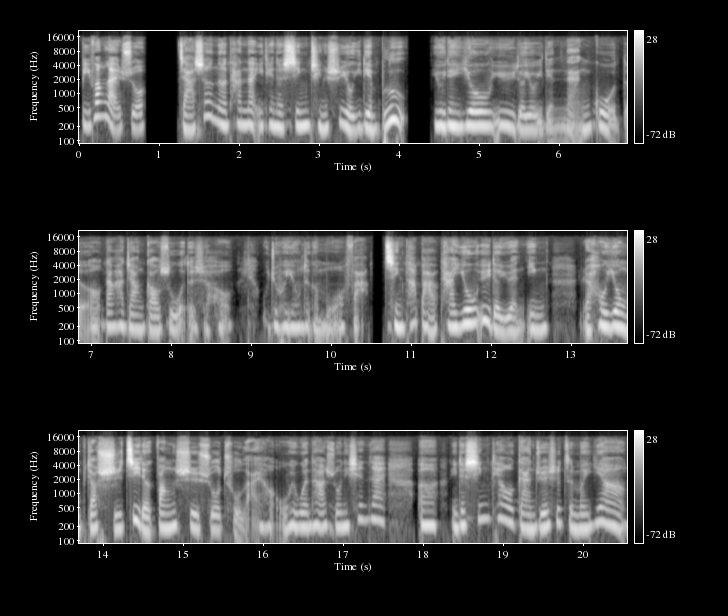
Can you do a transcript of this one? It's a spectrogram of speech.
比方来说，假设呢，他那一天的心情是有一点 blue，有一点忧郁的，有一点难过的哦。当他这样告诉我的时候，我就会用这个魔法，请他把他忧郁的原因，然后用比较实际的方式说出来哈。我会问他说：“你现在呃，你的心跳感觉是怎么样？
